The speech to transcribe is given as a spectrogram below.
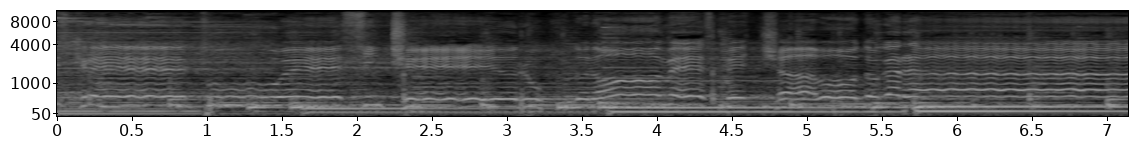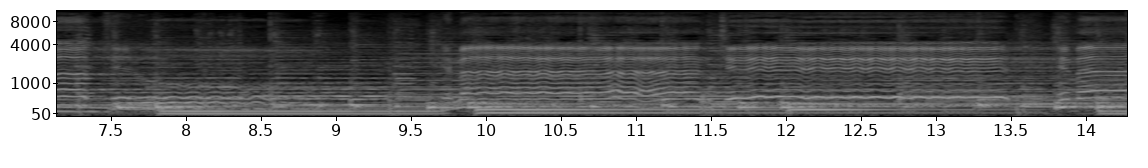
discreto e sincero, un nome specchiavo do carattero. E mente, e mente.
